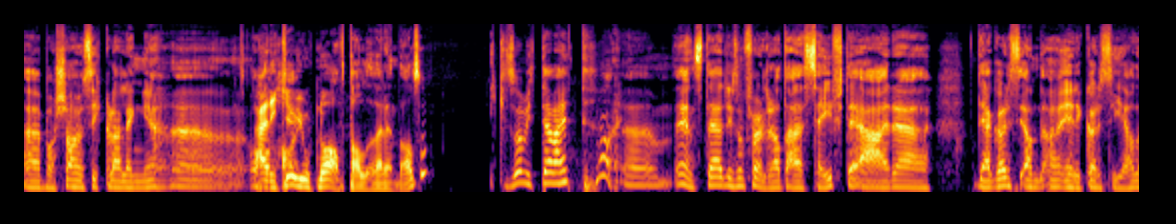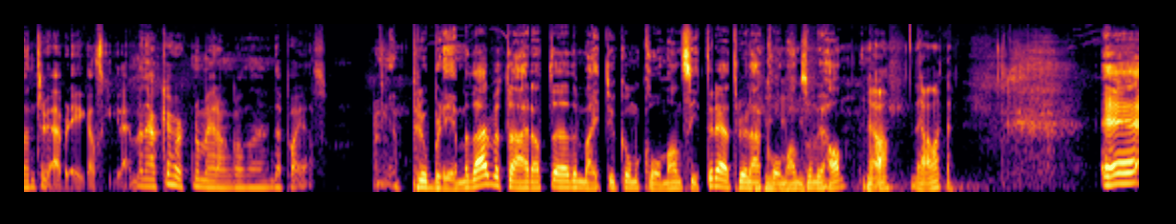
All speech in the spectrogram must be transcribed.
Eh, Barca har jo sikla lenge. eh, og Er det ikke har- gjort noe avtale der ennå, altså? Ikke så vidt jeg veit. Nei. det eneste jeg liksom føler at er safe, det er, uh, det er Garcia, Erik Garcia. Den tror jeg blir ganske grei. Men jeg har ikke hørt noe mer angående Depay. Altså. Problemet der vet du, er at eh, de veit jo ikke om K-man sitter. Jeg tror det er K-man som vil ha han. Ja, det er nok det. Eh,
